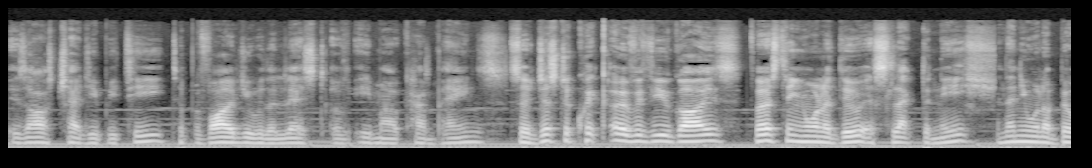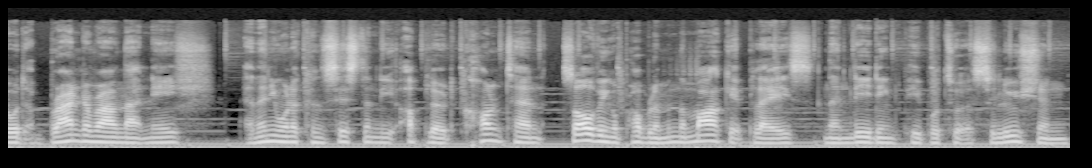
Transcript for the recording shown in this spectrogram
is ask ChatGPT to provide you with a list of email campaigns. So just a quick overview guys. First thing you want to do is select a niche and then you want to build a brand around that niche and then you want to consistently upload content solving a problem in the marketplace and then leading people to a solution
